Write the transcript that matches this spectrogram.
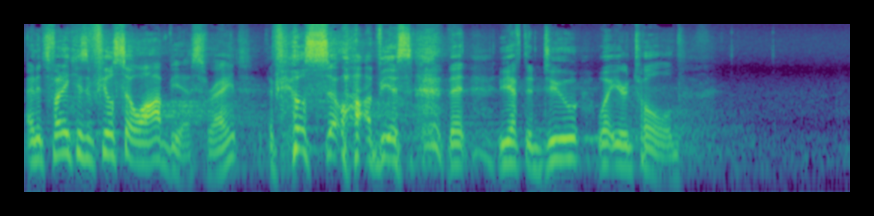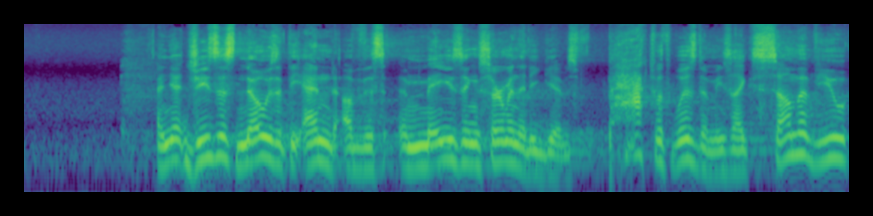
And it's funny because it feels so obvious, right? It feels so obvious that you have to do what you're told. And yet, Jesus knows at the end of this amazing sermon that he gives, packed with wisdom, he's like, Some of you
